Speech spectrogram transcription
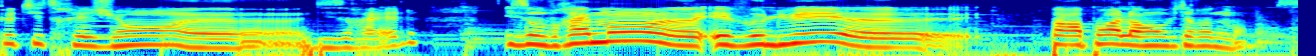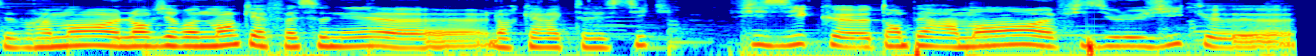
petite région euh, d'Israël. Ils ont vraiment évolué par rapport à leur environnement. C'est vraiment l'environnement qui a façonné leurs caractéristiques physique, euh, tempérament, euh, physiologique. Euh,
